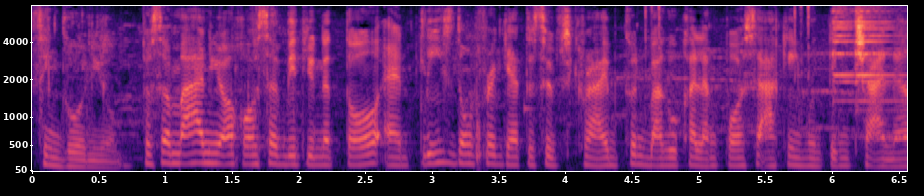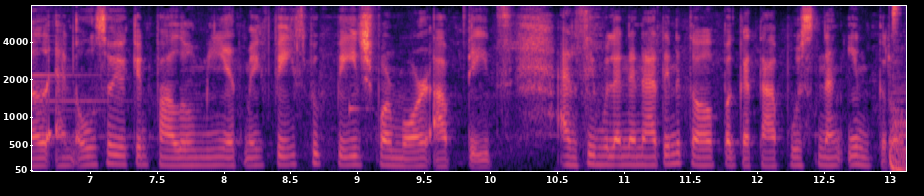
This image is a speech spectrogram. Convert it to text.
Syngonium. So, samahan niyo ako sa video na to and please don't forget to subscribe kung bago ka lang po sa aking munting channel and also you can follow me at my Facebook page for more updates. And simulan na natin ito pagkatapos ng intro.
